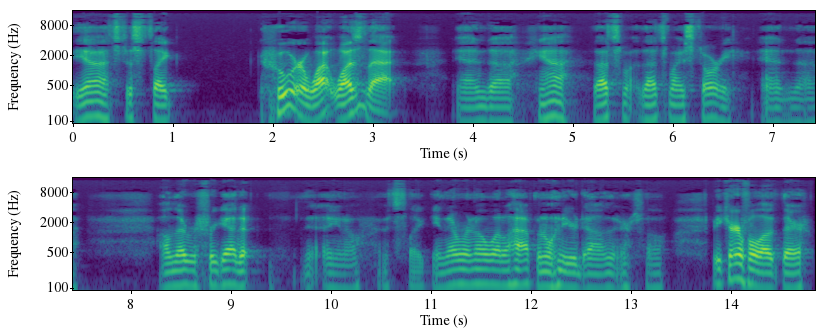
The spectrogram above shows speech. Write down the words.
yeah, it's just like, who or what was that? And uh, yeah, that's my, that's my story. And uh, I'll never forget it. You know, it's like you never know what'll happen when you're down there. So be careful out there.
